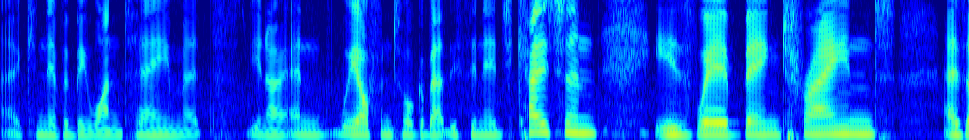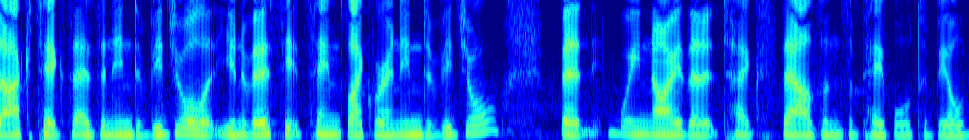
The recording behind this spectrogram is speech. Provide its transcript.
It can never be one team. It's you know, and we often talk about this in education, is we're being trained as architects as an individual at university. It seems like we're an individual, but we know that it takes thousands of people to build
